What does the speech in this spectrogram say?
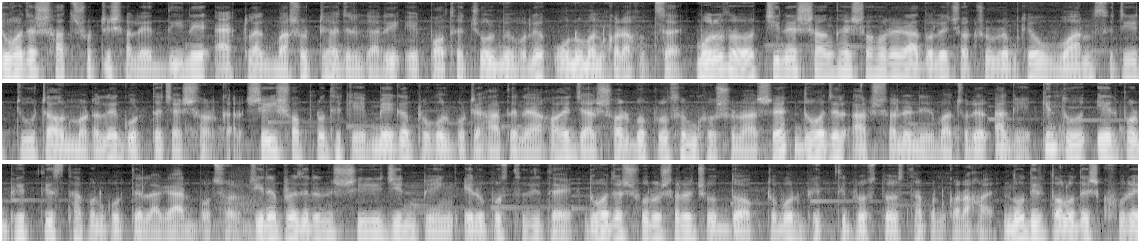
দু সালে দিনে এক লাখ বাষট্টি হাজার গাড়ি এ পথে চলবে বলে অনুমান করা হচ্ছে। মূলত চীনের সাংহাই শহরের আদলে চট্টগ্রামকেও ওয়ান সিটি, টু টাউন মডেলে গড়তে চায় সরকার। সেই স্বপ্ন থেকে মেগা প্রকল্পটি হাতে নেওয়া হয়, যার সর্বপ্রথম ঘোষণা আসে দু হাজার আট সালের নির্বাচনের আগে। কিন্তু এরপর ভিত্তি স্থাপন করতে লাগে আট বছর। চীনের প্রেসিডেন্ট শি জিনপিং এর উপস্থিতিতে দু হাজার ষোলো সালের চোদ্দ অক্টোবর ভিত্তিপ্রস্তর স্থাপন করা হয়। নদীর তলদেশ খুঁড়ে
